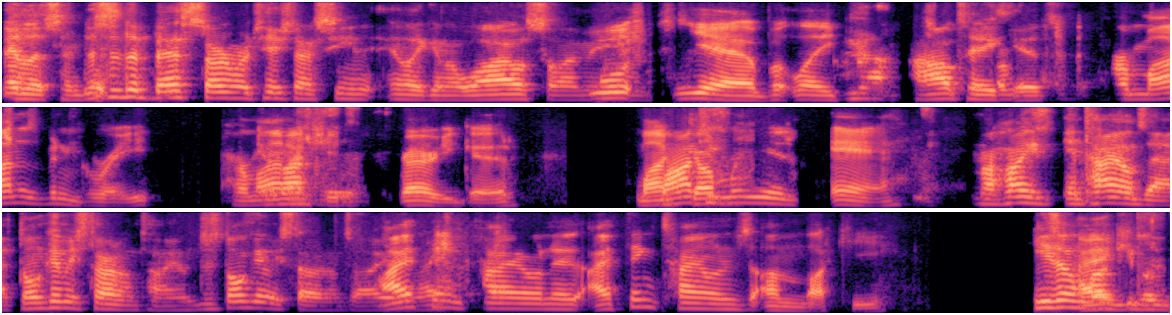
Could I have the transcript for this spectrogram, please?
hey, listen, this is the best starting rotation I've seen in like in a while. So I mean, well, yeah, but like I'll take it. Germán has been great. Germán Germán- is very good. Monty- Montgomery is eh. My highest in Taillon's at. Don't get me started on Taillon. Just don't get me started on Taillon. I right? think Taillon is. I think Taillon's unlucky. he's unlucky, I- but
